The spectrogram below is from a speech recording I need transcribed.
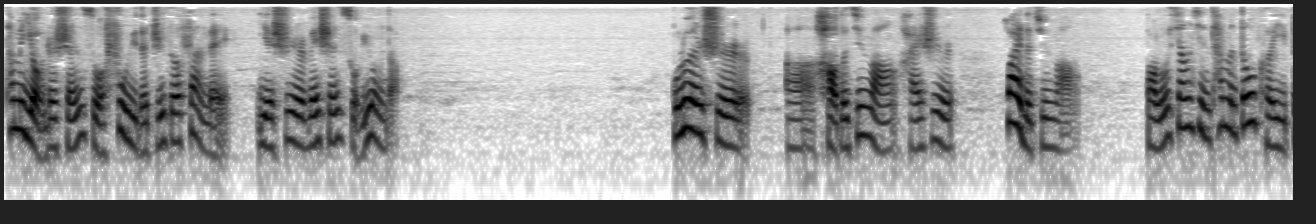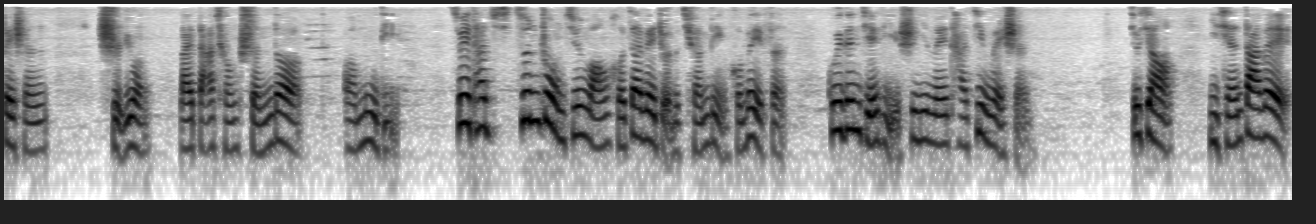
他们有着神所赋予的职责范围，也是为神所用的。不论是呃好的君王还是坏的君王，保罗相信他们都可以被神使用来达成神的呃目的，所以他尊重君王和在位者的权柄和位分。归根结底是因为他敬畏神。就像以前大卫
